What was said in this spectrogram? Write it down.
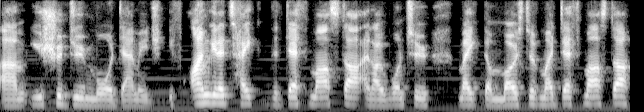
um, you should do more damage. If I'm going to take the Death Master and I want to make the most of my Death Master,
